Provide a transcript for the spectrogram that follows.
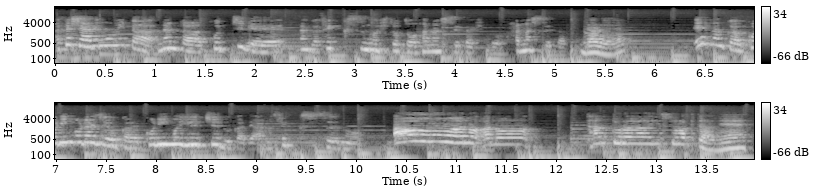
私あれも見た、なんかこっちで、なんかセックスの人と話してた人、話してた。誰？え、なんかコリンゴラジオか、コリンゴ YouTube かで、あのセックスの。ああ、あの、あの、タントラインストラクターね。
